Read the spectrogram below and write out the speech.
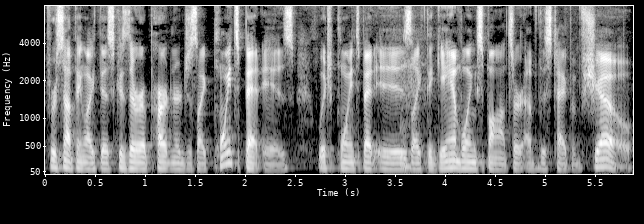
for something like this because they're a partner just like PointsBet is, which PointsBet is like the gambling sponsor of this type of show.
